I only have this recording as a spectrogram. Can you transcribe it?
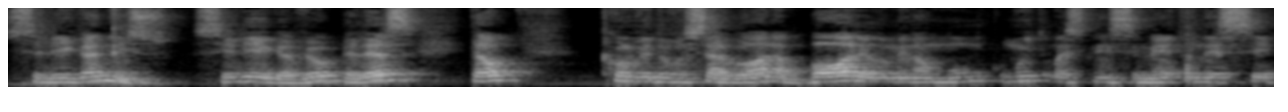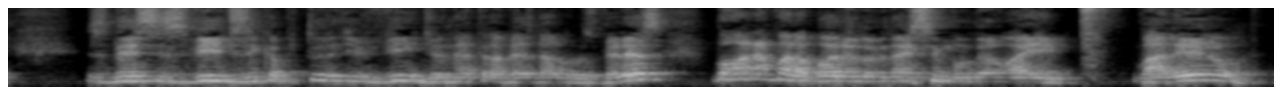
se liga nisso, se liga, viu? Beleza? Então, convido você agora, bora iluminar o mundo com muito mais conhecimento nesse, nesses vídeos, em captura de vídeo, né, através da luz, beleza? Bora, bora, bora iluminar esse mundão aí. Valeu!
